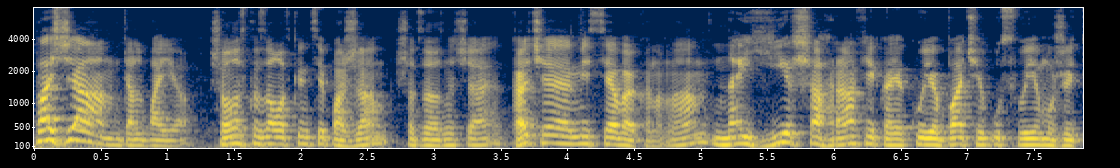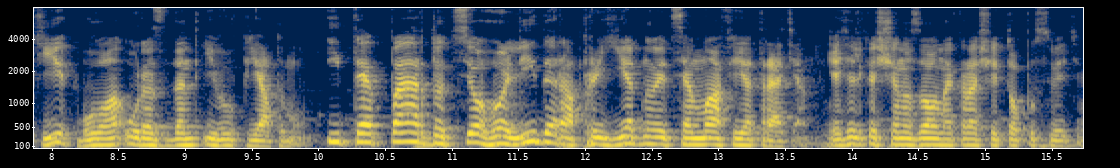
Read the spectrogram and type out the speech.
Пажам, долбайо. Що вона сказала в кінці пажам? Що це означає? Короче, місія виконана. Найгірша графіка, яку я бачив у своєму житті, була у Resident Evil 5. І тепер до цього лідера приєднується мафія 3. Я тільки що назвав найкращий топ у світі.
